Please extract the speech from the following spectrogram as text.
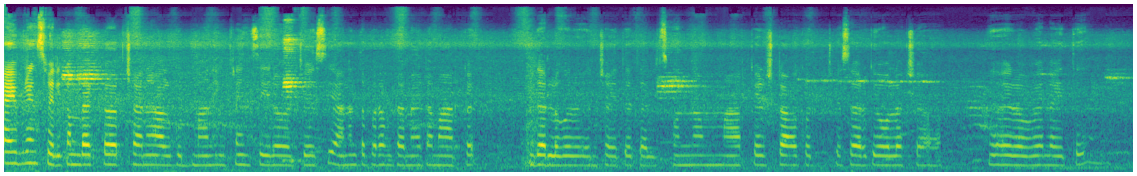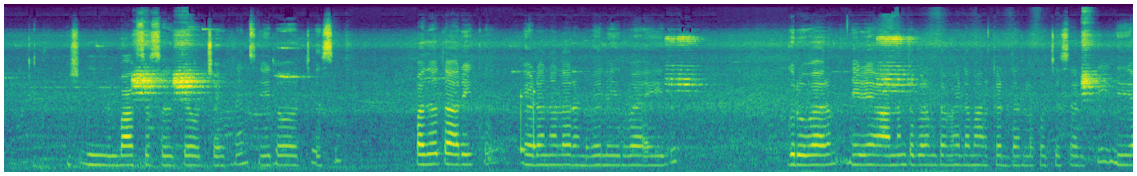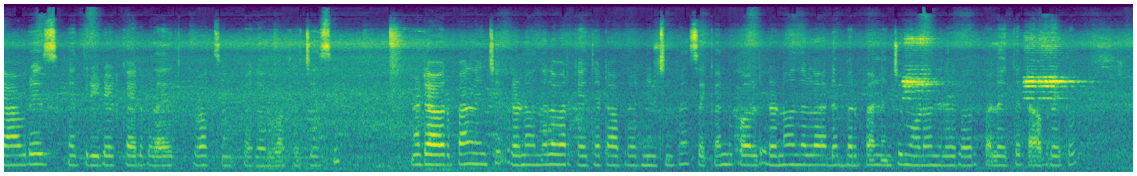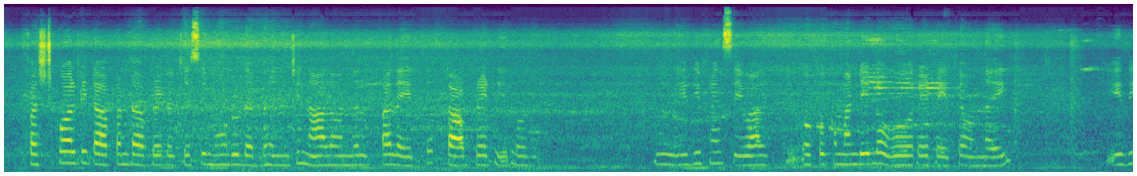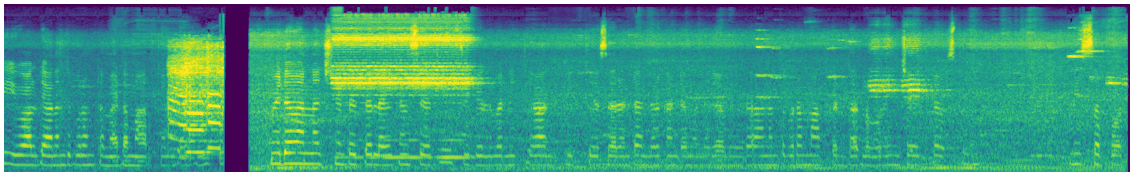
Hi friends welcome back to our channel. Good morning friends. ఈరోజు వచ్చేసి Anantapuram tomato market. ధరల గురించి అయితే తెలుసుకుందాం. మార్కెట్ స్టాక్ వచ్చేసరికి ఓ లక్ష ఇరవై వేలు అయితే బాక్సెస్ అయితే వచ్చాయి ఫ్రెండ్స్. ఈరోజు వచ్చేసి పదో తారీఖు ఏడో నెల రెండు వేల ఇరవై ఐదు. గురువారం అనంతపురం టమాటా మార్కెట్ ధరలకు వచ్చేసరికి ఈ యావరేజ్ త్రీ రేట్ కాయలు పదహైదు బాక్స్ ముప్పై కాయల బాక్స్ వచ్చేసి నూట యాభై రూపాయల నుంచి రెండు వందల వరకు అయితే టాప్ రేట్ నిలిచింది సెకండ్ క్వాలిటీ రెండు వందల డెబ్బై రూపాయల నుంచి మూడు వందల ఇరవై రూపాయలు అయితే top rate. First quality top and top rate వచ్చేసి మూడు డెబ్బై నుంచి నాలుగు వందల రూపాయలు అయితే టాప్ రేట్ ఈరోజు ఇది ఫ్రెండ్స్ ఇవాళ ఒక్కొక్క మండీలో ఓ రేట్ అయితే ఉన్నాయి. ఇది ఇవాళ అనంతపురం టమాటా మార్కెట్. వీడియో నచ్చినట్టయితే లైక్ అండ్ షేర్ చేసి డెలివరీని క్లిక్ చేశారంటే అందరికంటే ముందుగా వీడియో అనంతపురం మార్కెట్ ధరల గురించి అయితే వస్తుంది. మీ సపోర్ట్.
